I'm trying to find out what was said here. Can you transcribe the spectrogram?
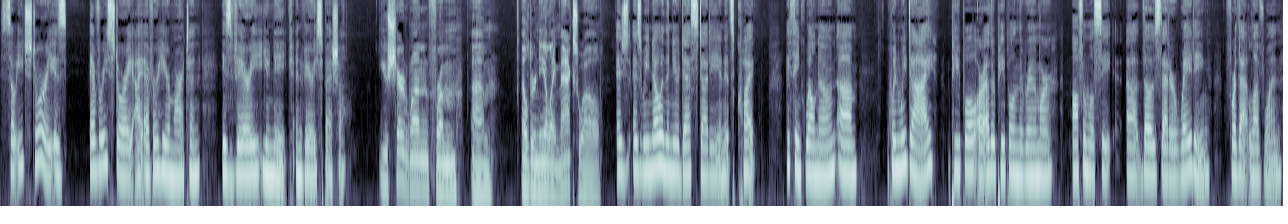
So each story is, every story I ever hear, Martin, is very unique and very special. You shared one from um, Elder Neal A. Maxwell. As as we know in the near death study, and it's quite, I think, well known. Um, when we die, people or other people in the room, or often we'll see uh, those that are waiting for that loved one,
